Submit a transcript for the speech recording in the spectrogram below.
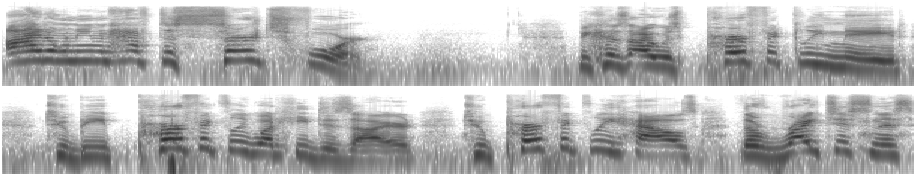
I don't even have to search for. Because I was perfectly made to be perfectly what He desired, to perfectly house the righteousness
